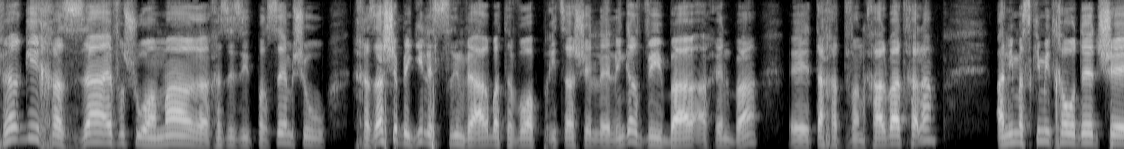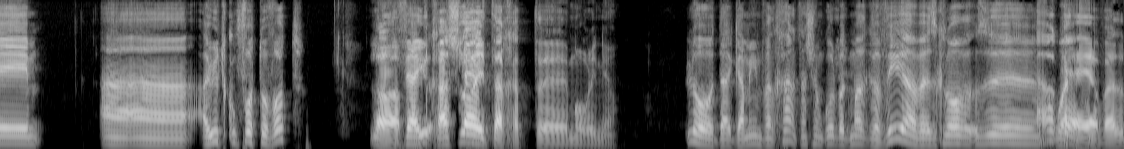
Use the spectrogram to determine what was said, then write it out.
פרגי חזה איפה שהוא אמר, אחרי זה זה התפרסם, שהוא חזה שבגיל 24 תבוא הפריצה של אה, לינגארד, והיא באה, אכן באה, אה, תחת ונחל בהתחלה. אני מסכים איתך עודד שהיו תקופות טובות, לא, והיו- הפתיחה שלו היא תחת אה, מוריניו. לא, גם אם ונחל נתן שם גול בגמר גביע, וזה כלומר, זה... אוקיי, אבל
